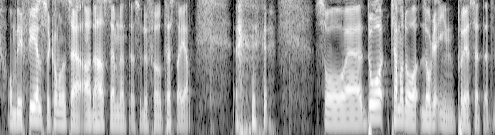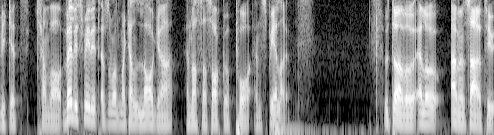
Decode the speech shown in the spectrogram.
Om det är fel så kommer den säga, ah, det här stämde inte så du får testa igen. så eh, då kan man då logga in på det sättet, vilket kan vara väldigt smidigt eftersom att man kan lagra en massa saker på en spelare. Utöver, eller även så här till,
